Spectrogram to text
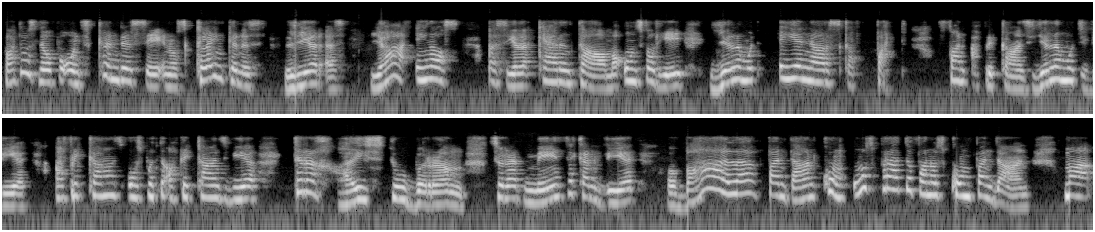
wat ons nou vir ons kinders sê en ons kleinkinders leer is, ja, Engels is julle kerntaal, maar ons wil hê julle moet eienaarskap vat van Afrikaans. Julle moet weet, Afrikaans, ons moet nou Afrikaans weer terug huis toe bring sodat mense kan weet waar hulle vandaan kom. Ons praat oor van ons kom vandaan, maar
